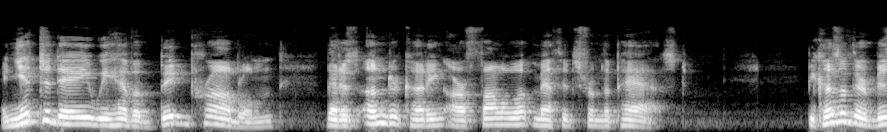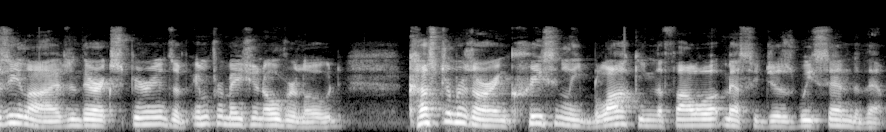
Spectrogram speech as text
And yet today we have a big problem that is undercutting our follow-up methods from the past. Because of their busy lives and their experience of information overload, customers are increasingly blocking the follow-up messages we send to them.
